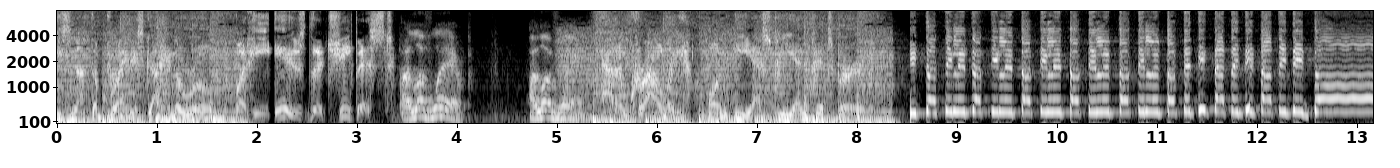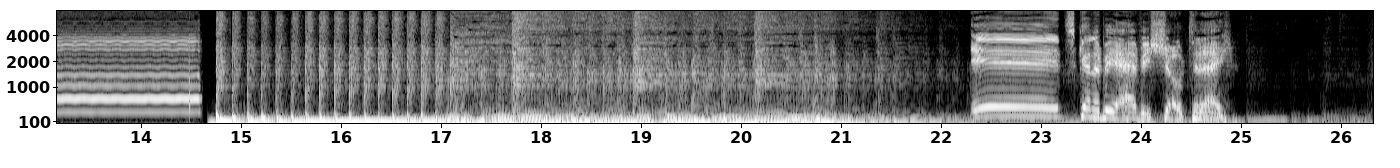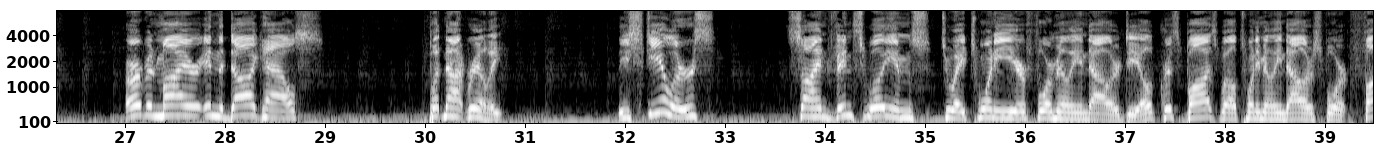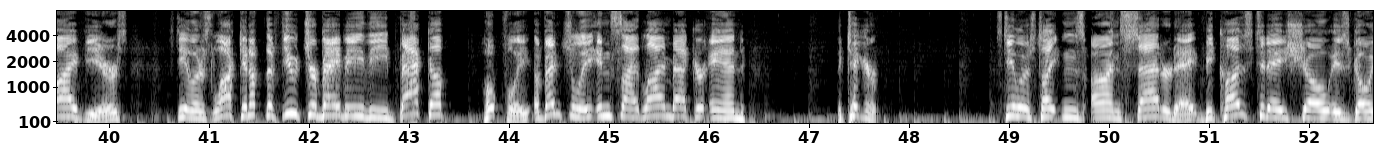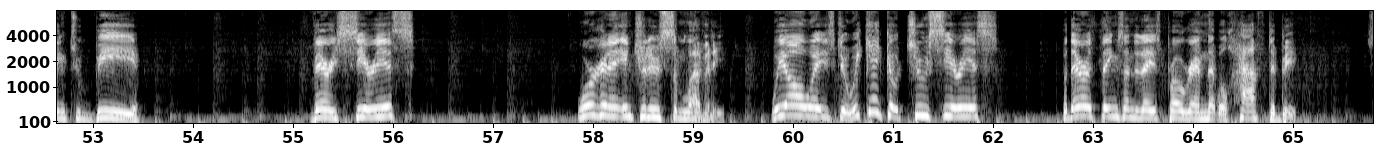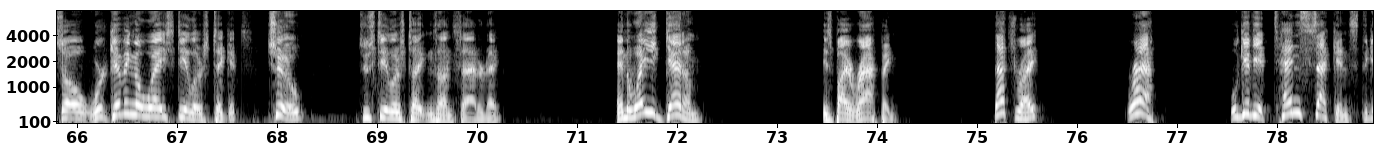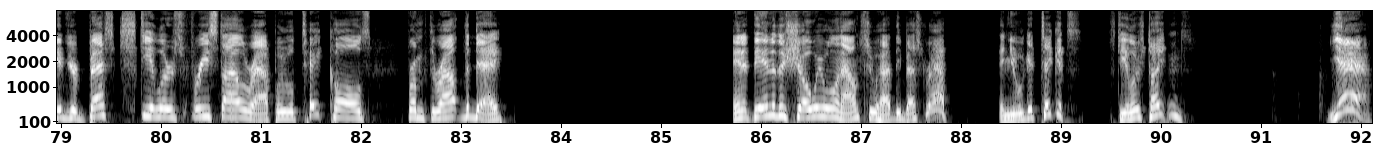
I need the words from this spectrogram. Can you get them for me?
He's not the brightest guy in the room, but he is the cheapest. I love lamb. I love lamb. Adam Crowley on ESPN Pittsburgh. It's going to be a heavy show today. Urban Meyer in the doghouse, but not really. The Steelers signed Vince Williams to a 20 year, $4 million deal. Chris Boswell, $20 million for five years. Steelers locking up the future, baby. The backup, hopefully, eventually inside linebacker and the kicker. Steelers Titans on Saturday. Because today's show is going to be very serious, we're going to introduce some levity. We always do. We can't go too serious, but there are things on today's program that will have to be. So we're giving away Steelers tickets, two, to Steelers Titans on Saturday. And the way you get them is by rapping. That's right. Rap. We'll give you 10 seconds to give your best Steelers freestyle rap. We will take calls from throughout the day. And at the end of the show, we will announce who had the best rap. And you will get tickets. Steelers Titans. Yeah!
